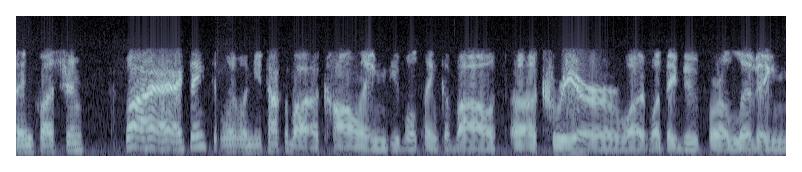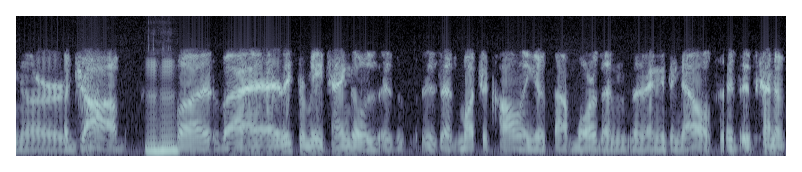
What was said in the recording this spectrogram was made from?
Same question. Well, I, I think when, when you talk about a calling, people think about a, a career or what, what they do for a living or a job. Mm-hmm. But but I, I think for me, tango is, is is as much a calling, if not more than than anything else. It, it's kind of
